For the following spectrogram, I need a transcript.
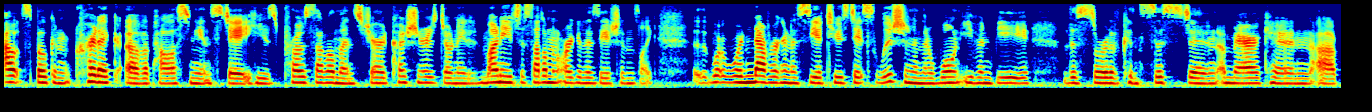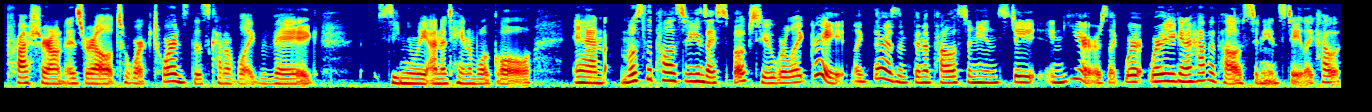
outspoken critic of a Palestinian state. He's pro settlements. Jared Kushner's donated money to settlement organizations. Like, we're, we're never going to see a two state solution, and there won't even be this sort of consistent American uh, pressure on Israel to work towards this kind of like vague, seemingly unattainable goal. And most of the Palestinians I spoke to were like, great, like there hasn't been a Palestinian state in years. Like, where, where are you going to have a Palestinian state? Like, how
